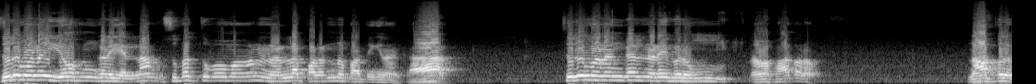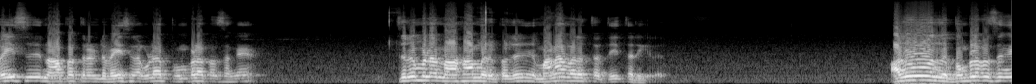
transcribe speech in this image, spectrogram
திருமண யோகங்களை எல்லாம் சுபத்துவமான நல்ல பலன்னு பார்த்தீங்கன்னாக்கா திருமணங்கள் நடைபெறும். நம்ம பார்க்குறோம். நாற்பது வயசு நாற்பத்தி ரெண்டு வயசுல கூட பொம்பளை பசங்க திருமணம் ஆகாமல் இருப்பது மன வருத்தத்தை தருகிறது. அதுவும் அந்த பொம்பளை பசங்க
